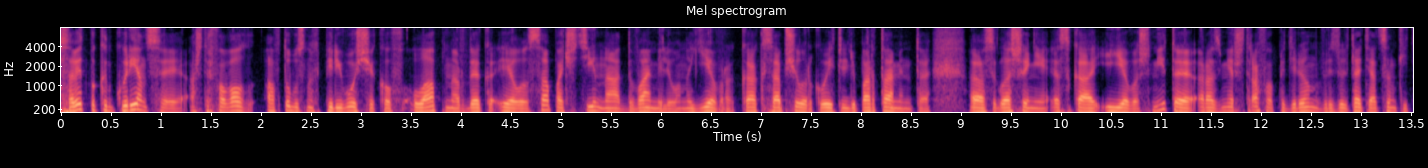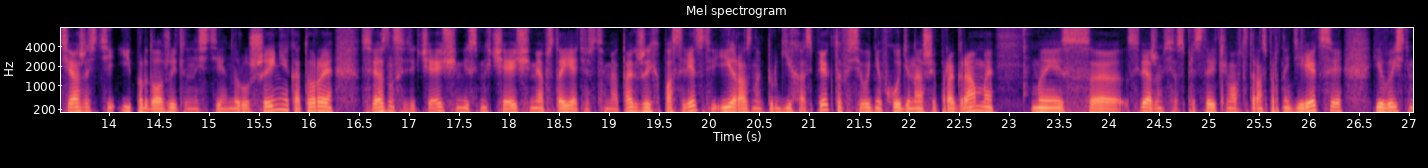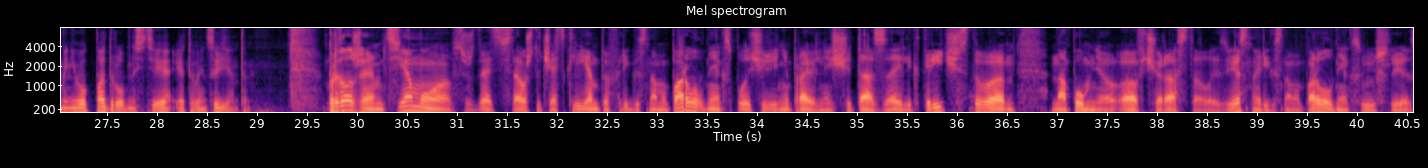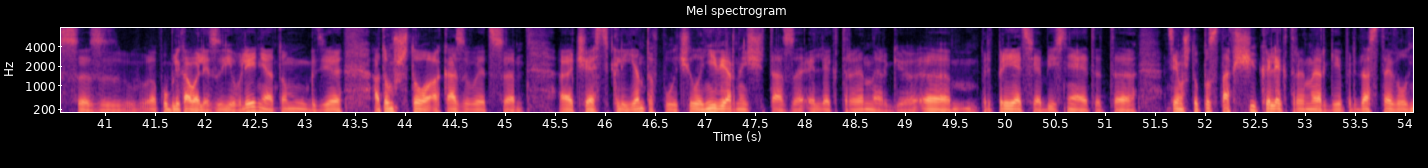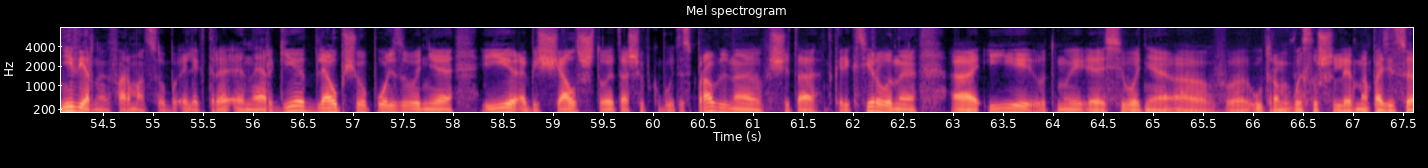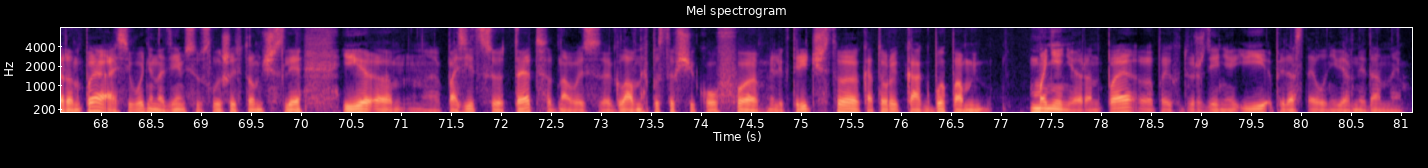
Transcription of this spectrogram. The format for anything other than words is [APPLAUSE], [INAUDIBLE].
Совет по конкуренции оштрафовал автобусных перевозчиков ЛАП, Нордека и ЛСА почти на 2 миллиона евро. Как сообщил руководитель департамента э, соглашения СК и Ева Шмидта, размер штрафа определен в результате оценки тяжести и продолжительности нарушения, которые связаны с отягчающими и смягчающими обстоятельствами, а также их последствий и разных других аспектов. Сегодня в ходе нашей программы мы с, э, свяжемся с представителем автотранспортной дирекции и выясним у него подробности этого инцидента. Продолжаем тему. Обсуждать того, что часть клиентов Рига Снама Парвалднекс получили неправильные счета за электричество. Напомню, э, вчера стало известно, Рига Снама Парвалднекс вышли, с, опубликовали заявление о том, где, о том, что, оказывается, э, часть клиентов получила неверные счета за электроэнергию. Э, предприятие объясняет это тем, что поставщик электроэнергии предоставил неверную информацию об электроэнергии для общего пользования и обещал, что эта ошибка будет исправлена, счета откорректированы. А, и вот мы э, сегодня а, утром выслушали позицию РНП, а сегодня надеемся услышать в том числе и э, позицию ТЭТ, одного из главных поставщиков э, электричества, который как бы по мнению РНП, по их утверждению, и предоставил неверные данные.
